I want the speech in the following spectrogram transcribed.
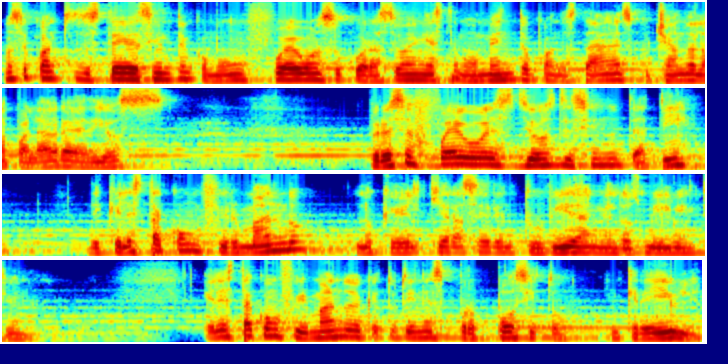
No sé cuántos de ustedes sienten como un fuego en su corazón en este momento cuando estaban escuchando la palabra de Dios. Pero ese fuego es Dios diciéndote a ti, de que Él está confirmando lo que Él quiere hacer en tu vida en el 2021. Él está confirmando de que tú tienes propósito increíble,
